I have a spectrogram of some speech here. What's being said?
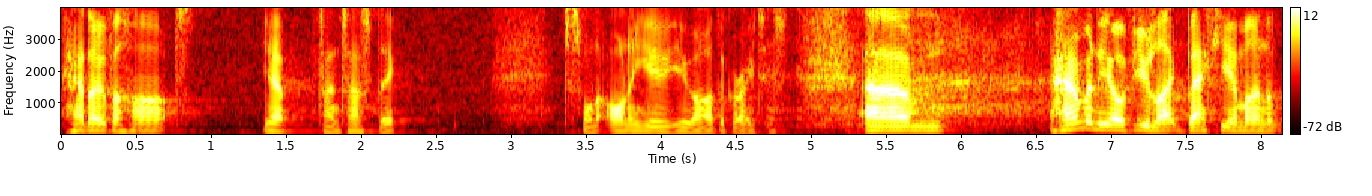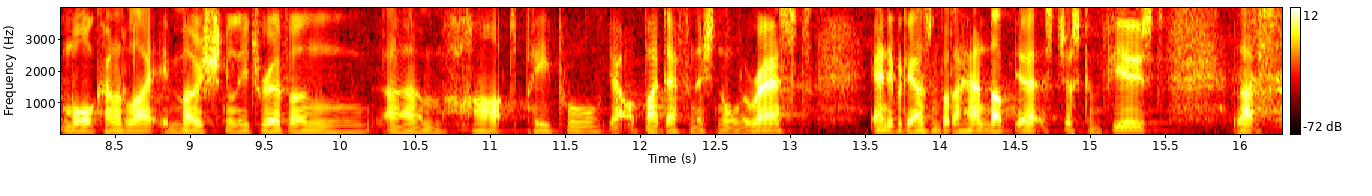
head over heart? Yep, fantastic. Just want to honor you, you are the greatest. Um, how many of you, like Becky, are more kind of like emotionally driven, um, heart people? Yeah, by definition, all the rest. Anybody hasn't put a hand up yet, it's just confused. That's,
